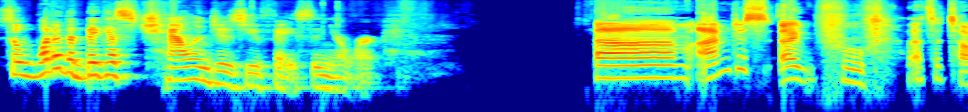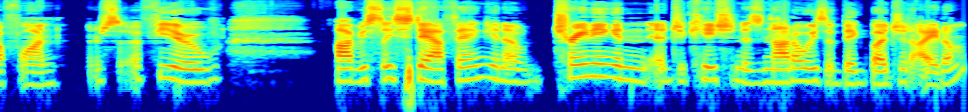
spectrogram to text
So, what are the biggest challenges you face in your work? Um, I'm just, I, whew, that's a tough one. There's a few. Obviously, staffing, you know, training and education is not always a big budget item.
